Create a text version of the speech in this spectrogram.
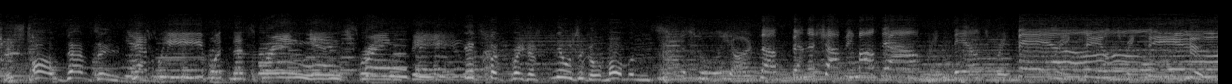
chest. All dancing. Yes, we put the spring in Springfield. It's the greatest musical moments. The schoolyard's up and the shopping mall's down. Springfield, Springfield, Springfield, Springfield.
